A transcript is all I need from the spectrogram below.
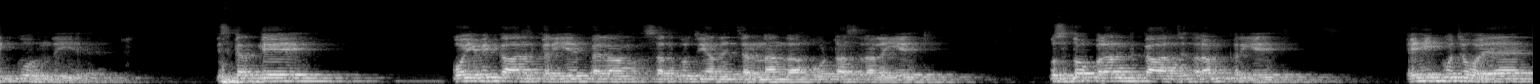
ਇੱਕੋ ਹੁੰਦੀ ਹੈ। ਇਸ ਕਰਕੇ ਕੋਈ ਵੀ ਕਾਰਜ ਕਰੀਏ, ਪਹਿਲਾਂ ਸਤਿਗੁਰੂ ਜੀਆਂ ਦੇ ਚਰਨਾਂ ਦਾ ਉਹ ਟਸਰਾ ਲਈਏ, ਉਸ ਤੋਂ ਉਪਰੰਤ ਕਾਰਜ ਆਰੰਭ ਕਰੀਏ। ਇਹੀ ਕੁਝ ਹੋਇਆ ਹੈ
